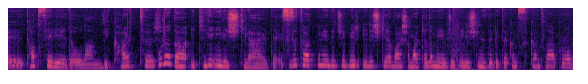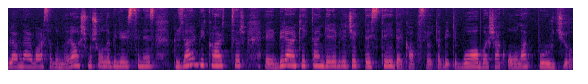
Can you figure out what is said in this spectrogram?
e, top seviyede olan bir karttır. Burada ikili ilişkilerde sizi tatmin edici bir ilişkiye başlamak ya da mevcut ilişkinizde bir takım sıkıntılar, problemler varsa bunları aşmış olabilirsiniz. Güzel bir karttır. E, bir erkekten gelebilecek desteği de kapsıyor tabii ki. Boğa, Başak, Oğlak, Burcu.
